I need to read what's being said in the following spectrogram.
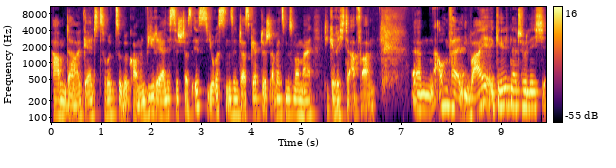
haben, da Geld zurückzubekommen. Wie realistisch das ist, Juristen sind da skeptisch, aber jetzt müssen wir mal die Gerichte abwarten. Ähm, auch im Fall EY gilt natürlich,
